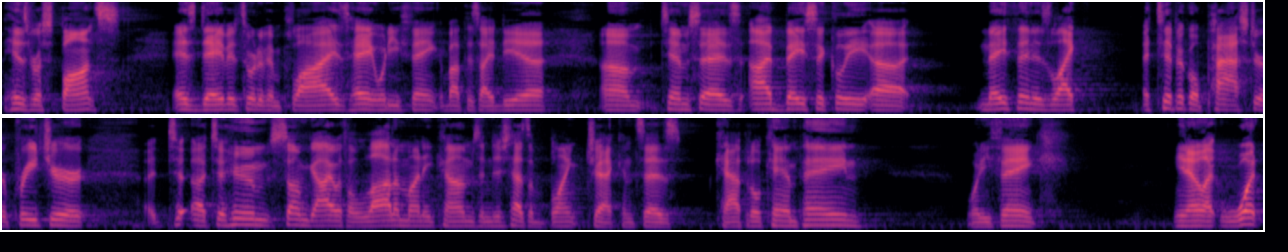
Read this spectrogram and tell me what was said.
His response as david sort of implies hey what do you think about this idea? Um, tim says i basically uh, nathan is like a typical pastor, preacher, uh, to, uh, to whom some guy with a lot of money comes and just has a blank check and says, Capital campaign, what do you think? You know, like what,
